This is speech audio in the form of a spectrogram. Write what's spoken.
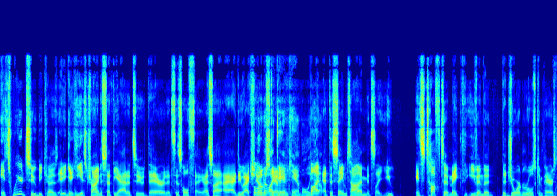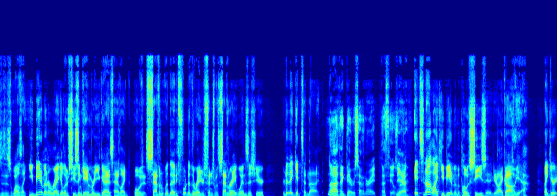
it's weird too because and again he is trying to set the attitude there, and it's his whole thing. I so I, I do actually A actually little bit like understand Dan Campbell. But yeah. at the same time, it's like you. It's tough to make the, even the the Jordan rules comparisons as well. It's like you beat them in a regular season game where you guys had like what was it seven? What did, they, what did the Raiders finish with? Seven or eight wins this year, or did they get to nine? no, I think they were seven or eight. That feels right. It's not like you beat them in the postseason and you're like, oh yeah, like you're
